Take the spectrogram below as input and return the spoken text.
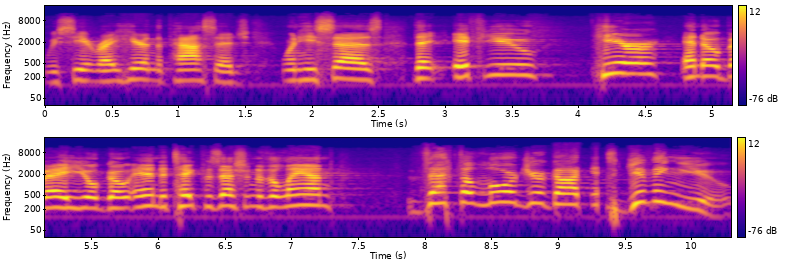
We see it right here in the passage when he says that if you hear and obey, you'll go in to take possession of the land that the Lord your God is giving you,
